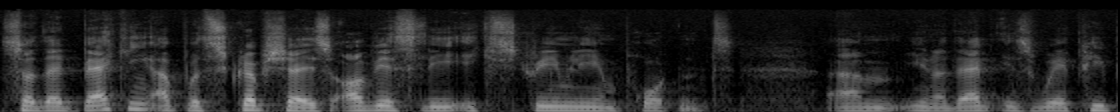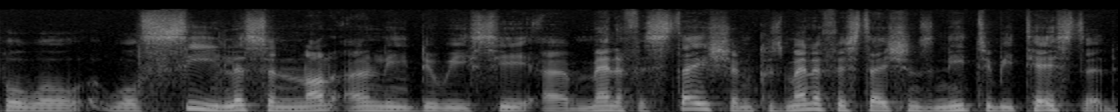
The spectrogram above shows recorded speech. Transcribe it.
So that backing up with Scripture is obviously extremely important um, you know, that is where people will, will see, listen, not only do we see a manifestation, because manifestations need to be tested,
